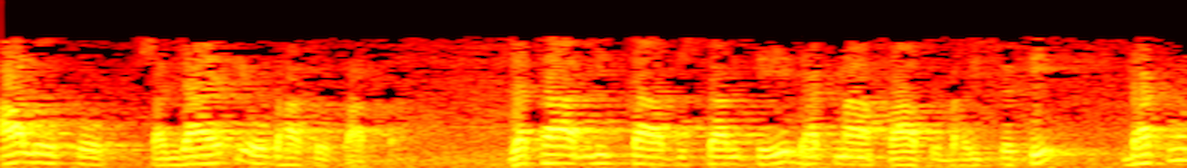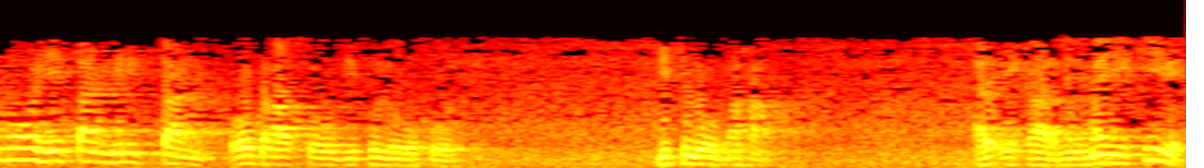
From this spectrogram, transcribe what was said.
ආලෝකෝ සංජායති ඕභාසෝ පාප්ප. යථා නිමිත්තා විස්සන්ති බ්‍රහ්මා පාතු භවිස්සති බ්‍රහ්මනෝ හේතං නිමිත්තං ඕභාසෝ විපුලෝ හෝති. විපුලෝ මහා. අර ඒ කාරණේමයි කීවේ.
